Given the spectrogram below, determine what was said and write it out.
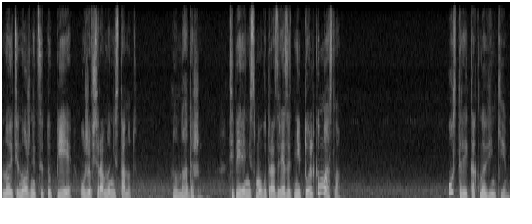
но эти ножницы тупее уже все равно не станут. Но надо же, теперь они смогут разрезать не только масло. Острые, как новенькие.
